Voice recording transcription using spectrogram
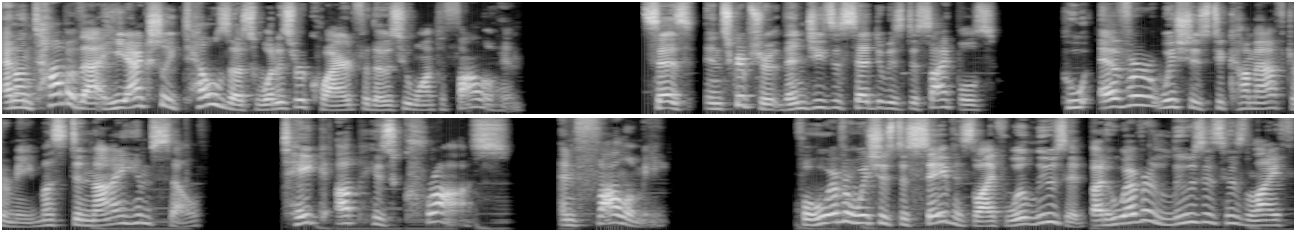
And on top of that, he actually tells us what is required for those who want to follow him. It says in scripture, then Jesus said to his disciples, Whoever wishes to come after me must deny himself, take up his cross, and follow me. For whoever wishes to save his life will lose it, but whoever loses his life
